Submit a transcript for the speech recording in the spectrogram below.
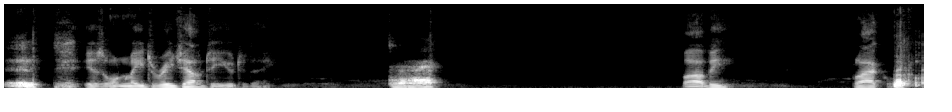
is wanting me to reach out to you today. Bobby Blackwell.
